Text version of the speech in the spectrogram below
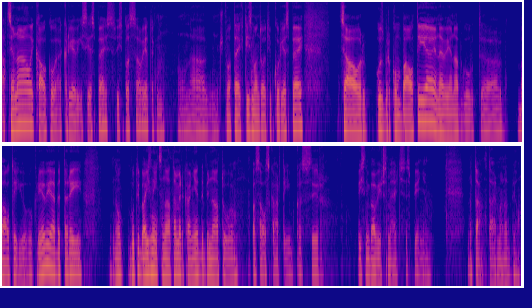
racionāli kalkulē Krievijas iespējas izplatīt savu ietekmi. Un, viņš noteikti izmantot jebkuru iespēju caur uzbrukumu Baltijai, nevienu atgūt Baltiju Krievijai, bet arī uh, nu, būtībā iznīcināt amerikāņu iedibināto pasaules kārtību, kas ir īstenībā virsmērķis, es pieņemu. Nu, tā, tā ir mana atbilde.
